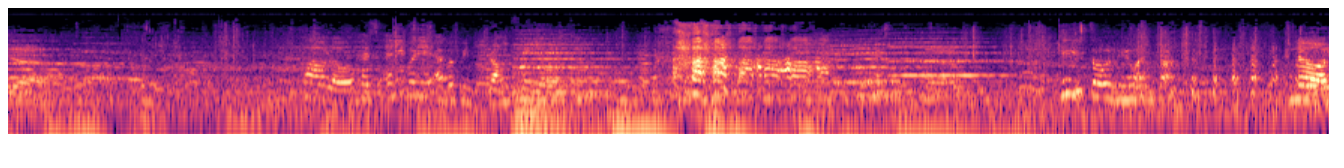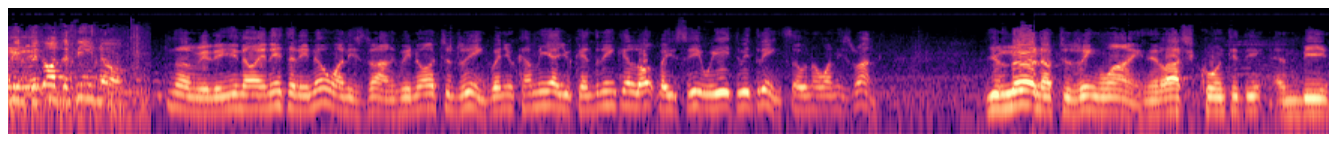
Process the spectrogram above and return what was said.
yeah. Paolo, has anybody ever been drunk when you're the only one drunk. No, I mean with all the vino. No, really. You know, in Italy, no one is drunk. We know how to drink. When you come here, you can drink a lot, but you see, we eat, we drink, so no one is drunk. You learn how to drink wine in a large quantity and be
